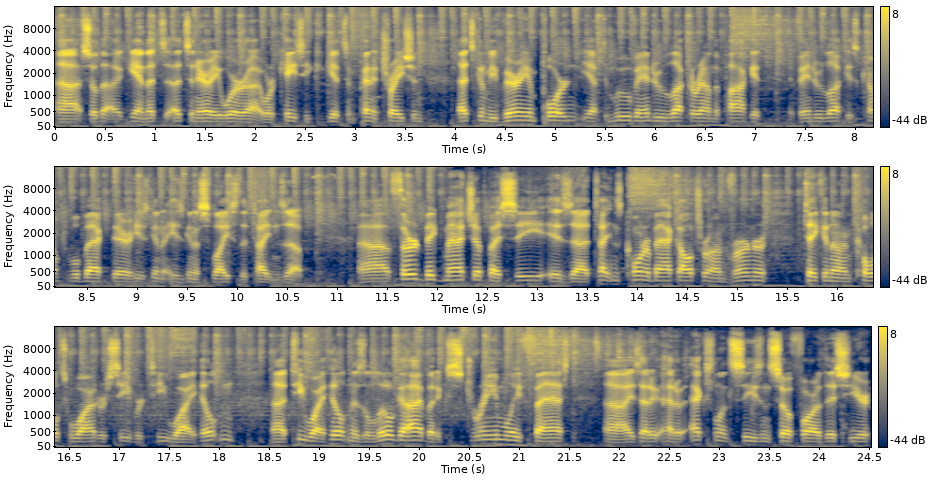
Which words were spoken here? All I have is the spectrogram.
Uh, so that, again, that's that's an area where uh, where Casey could get some penetration. That's going to be very important. You have to move Andrew Luck around the pocket. If Andrew Luck is comfortable back there, he's gonna he's gonna slice the Titans up. Uh, third big matchup I see is uh, Titans cornerback Alterraun Verner taking on Colts wide receiver T.Y. Hilton. Uh, T.Y. Hilton is a little guy, but extremely fast. Uh, he's had, a, had an excellent season so far this year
